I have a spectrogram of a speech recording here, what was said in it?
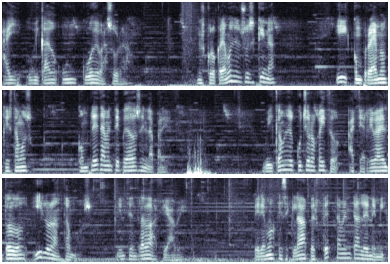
hay ubicado un cubo de basura. Nos colocaremos en su esquina y comprobaremos que estamos completamente pegados en la pared. Ubicamos el cuchillo arrojadizo hacia arriba del todo y lo lanzamos, bien centrado hacia B veremos que se clava perfectamente al enemigo.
